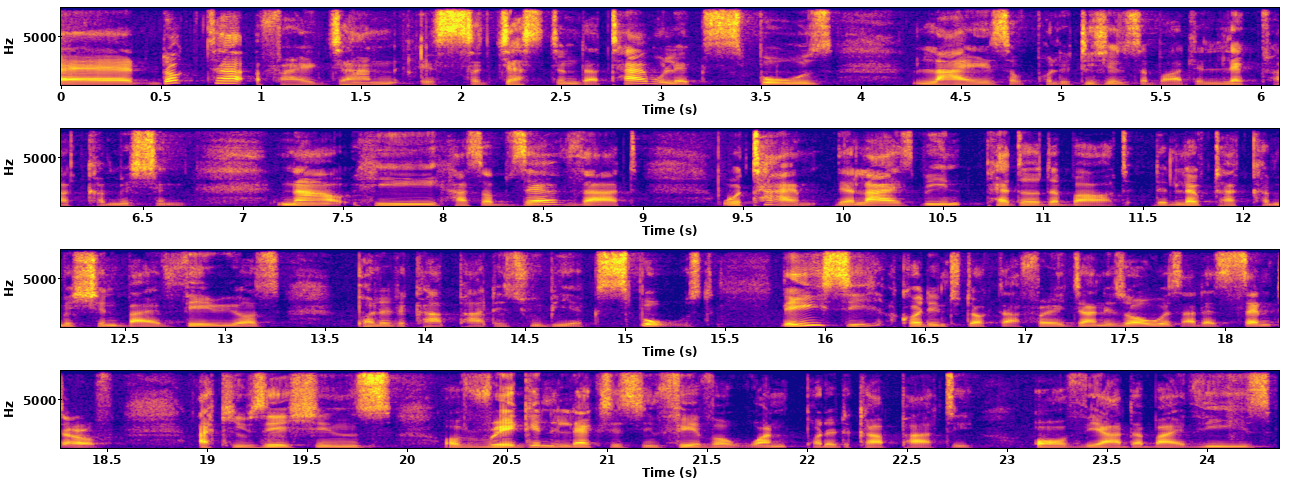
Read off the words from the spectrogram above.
Uh, Dr. Afari-Gyan is suggesting that time will expose lies of politicians about the Electoral Commission. Now, he has observed that with time, the lies being peddled about the Electoral Commission by various political parties will be exposed. The EC, according to Dr. Afari-Gyan, is always at the center of accusations of rigging elections in favor of one political party or the other by these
